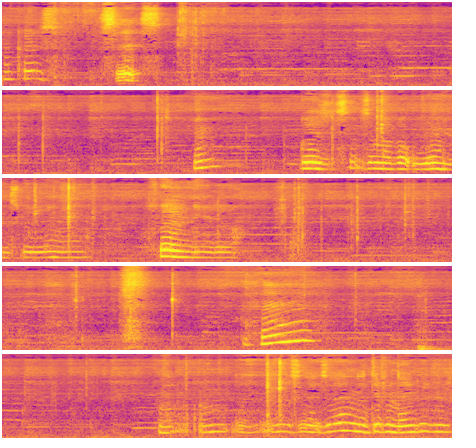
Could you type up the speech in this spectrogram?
What? What's this? Hmm? Goose, something about women's. Put here though. Hmm? Is, that in a different language?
